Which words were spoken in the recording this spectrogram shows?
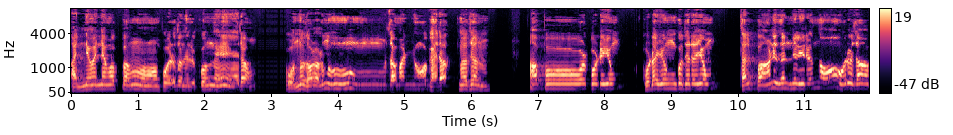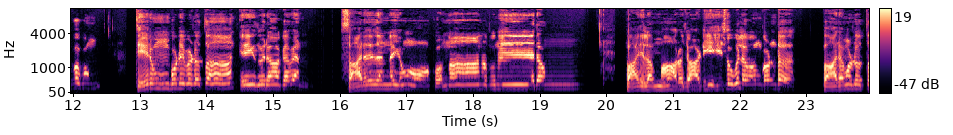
അന്യോന്യമൊപ്പം പൊരുതു നിൽക്കുന്നേരം ഒന്നു തുടർന്നു സമഞ്ഞോ ഖരാത്മജൻ. അപ്പോൾ കുടിയും കുടയും കുതിരയും തൽപ്പാണി തന്നിലിരുന്നോ ഒരു ശാപവും. തീരും പൊടിപെടുത്താൻ എയ്തു രാഘവൻ. സാരഥി തന്നെയോ കൊന്നാനതു നേരം. പാരിലമ്മാറു ചാടി ശുകുലവും കൊണ്ട് പാരമെടുത്ത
